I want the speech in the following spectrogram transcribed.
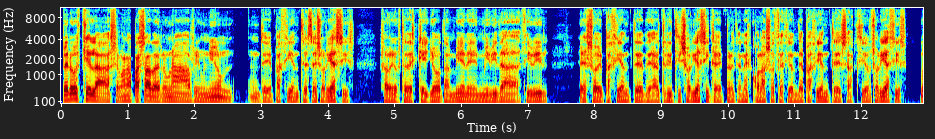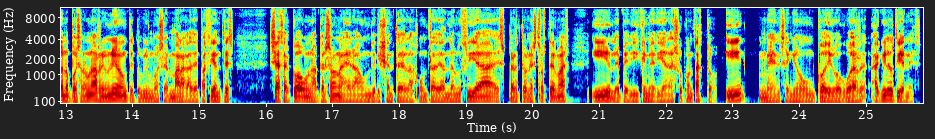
Pero es que la semana pasada en una reunión de pacientes de psoriasis, saben ustedes que yo también en mi vida civil soy paciente de artritis psoriásica y pertenezco a la Asociación de Pacientes Acción Psoriasis. Bueno, pues en una reunión que tuvimos en Málaga de pacientes, se acercó una persona, era un dirigente de la Junta de Andalucía, experto en estos temas, y le pedí que me diera su contacto. Y me enseñó un código QR. Aquí lo tienes.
